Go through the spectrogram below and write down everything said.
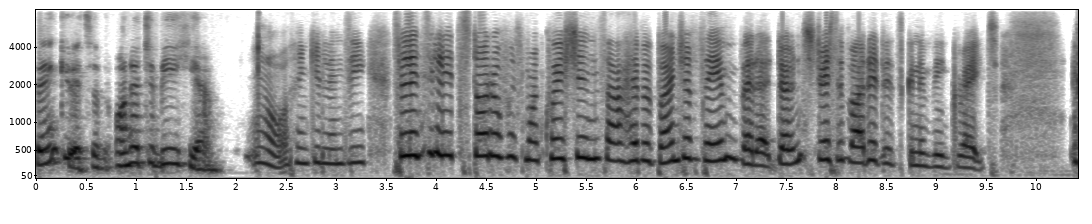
Thank you. It's an honor to be here. Oh, thank you, Lindsey. So, Lindsey, let's start off with my questions. I have a bunch of them, but uh, don't stress about it. It's going to be great.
